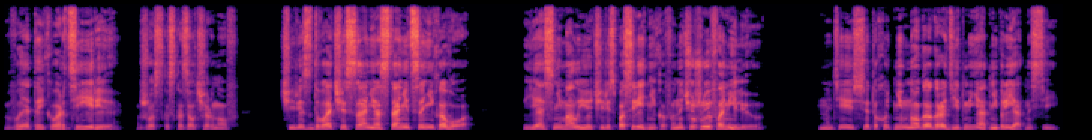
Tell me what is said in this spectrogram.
«В этой квартире», — жестко сказал Чернов, — «через два часа не останется никого. Я снимал ее через посредников и на чужую фамилию. Надеюсь, это хоть немного оградит меня от неприятностей».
